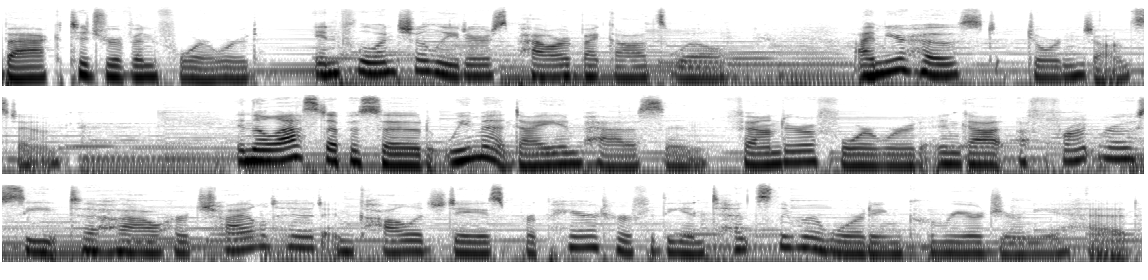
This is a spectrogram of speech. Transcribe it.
back to Driven 4word Influential Leaders Powered by God's Will. I'm your host, Jordan Johnstone. In the last episode, we met Diane Paddison, founder of Forward, and got a front row seat to how her childhood and college days prepared her for the intensely rewarding career journey ahead.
